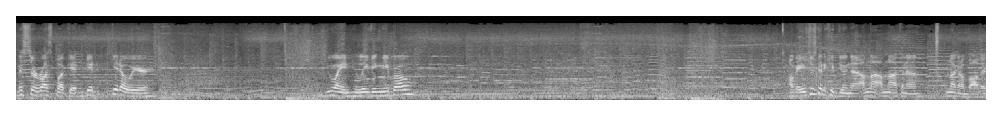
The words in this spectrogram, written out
Mr. Rust Bucket, get get over here. You ain't leaving me, bro. Okay, he's just gonna keep doing that. I'm not I'm not gonna I'm not gonna bother.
